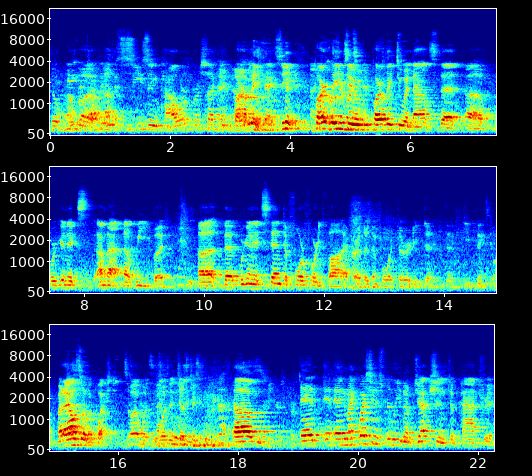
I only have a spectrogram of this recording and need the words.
So I'm, uh, I'm seizing power for a second, partly, partly to, partly to announce that uh, we're going to, I'm not, not we, but uh, that we're going to extend to 4:45 rather than 4:30 to, to keep things going. But I also have a question, so I was, it wasn't just, a- um, and, and and my question is really an objection to Patrick,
